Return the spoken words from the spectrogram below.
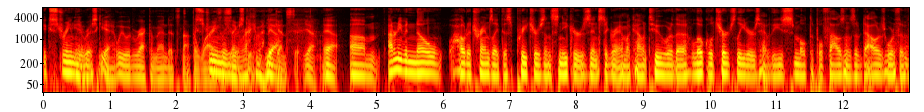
extremely yeah. risky. Yeah, we would recommend it's not the Extremely wisest thing to risky. recommend Yeah. against it. Yeah. Yeah. Um, I don't even know how to translate this preachers and sneakers Instagram account too, where the local church leaders have these multiple thousands of dollars worth of.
